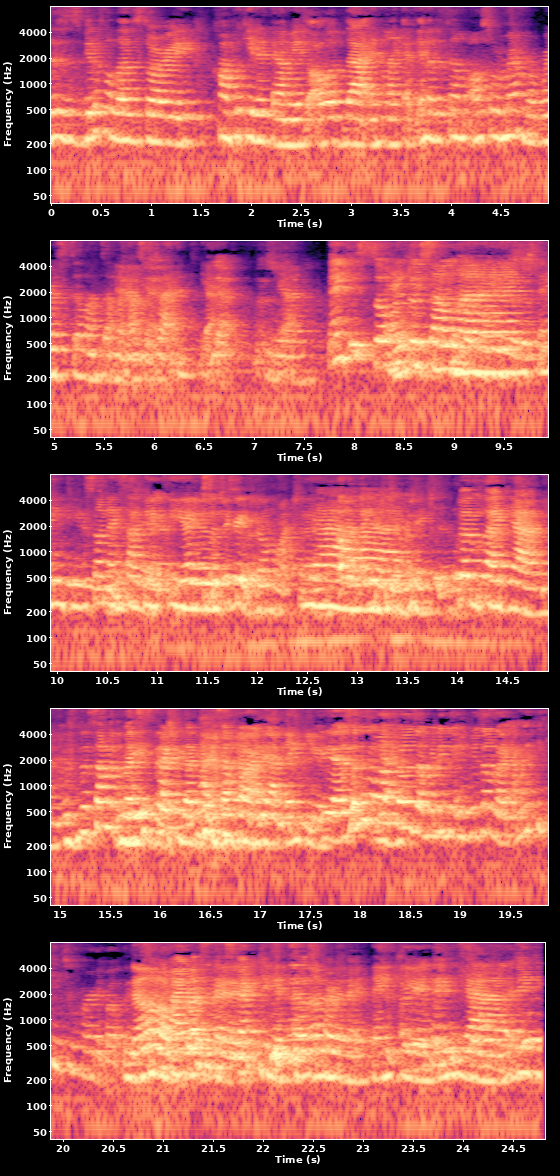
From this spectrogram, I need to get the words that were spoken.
this is a beautiful love story, complicated families, all of that, and like at the end of the film, also remember we're still on someone Yeah. else's land. Yeah. Yeah. Yeah. Thank you so Thank much. you so much. Thank you. So nice talking to you. Such a great film watching. Yeah. Oh, thank you. Like yeah, some of the best Amazing. questions I've so far. Yeah, thank you. Yeah, sometimes Yeah. my friends are really doing interviews. I'm like, am I thinking too hard about this. No, I wasn't expecting it. That was perfect. Thank you. Okay, thank you. Yeah, thank you.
